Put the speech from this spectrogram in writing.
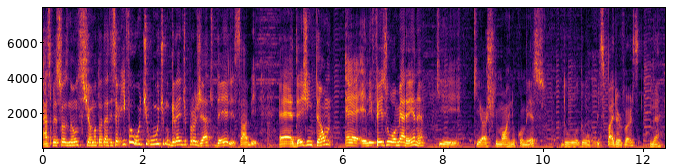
as pessoas não se chamam tanta atenção. E foi o último, o último grande projeto dele, sabe? É, desde então, é, ele fez o Homem-Aranha, né? Que, que eu acho que morre no começo do, do Spider-Verse, né?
